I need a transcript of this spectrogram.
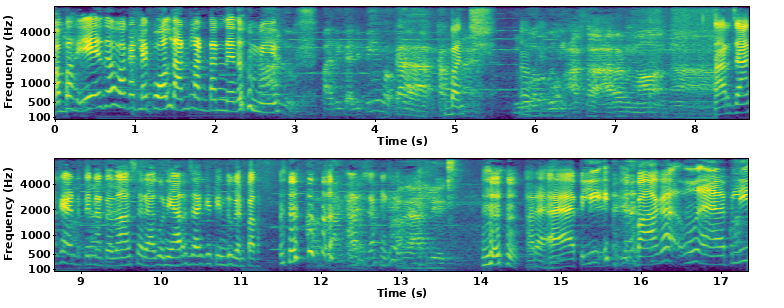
అబ్బా ఏదో ఒకట్లే పూల దండలు అంటాను నేను మీరు. కాదు. పది కలిపి ఒక. బంచ్. అర జాంకాయ అంటే తిన్నట్టదా సరే అగు నీ అర జాంకాయ తిందు కానీ పద. అర జాంకాయ యాపిలి బాగా యాపిలి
